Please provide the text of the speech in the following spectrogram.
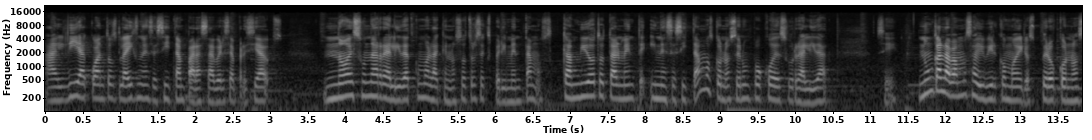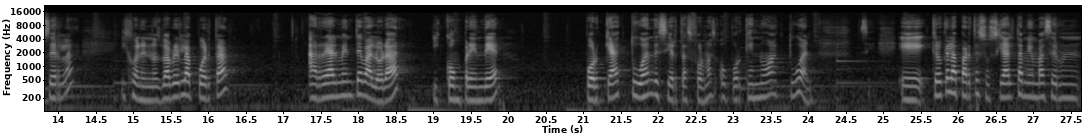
al día cuántos likes necesitan para saberse apreciados. No es una realidad como la que nosotros experimentamos. Cambió totalmente y necesitamos conocer un poco de su realidad. ¿sí? Nunca la vamos a vivir como ellos, pero conocerla, híjole, nos va a abrir la puerta a realmente valorar y comprender por qué actúan de ciertas formas o por qué no actúan. Eh, creo que la parte social también va a ser un,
